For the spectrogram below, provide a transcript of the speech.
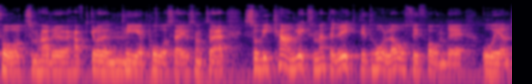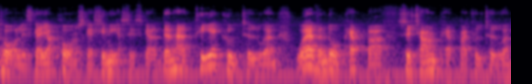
fat som hade haft grönt te på sig och sånt där. Så vi kan liksom inte riktigt hålla oss ifrån det orientaliska, japanska, kinesiska. Den här tekulturen och även då peppar, Sichuan-pepparkulturen.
